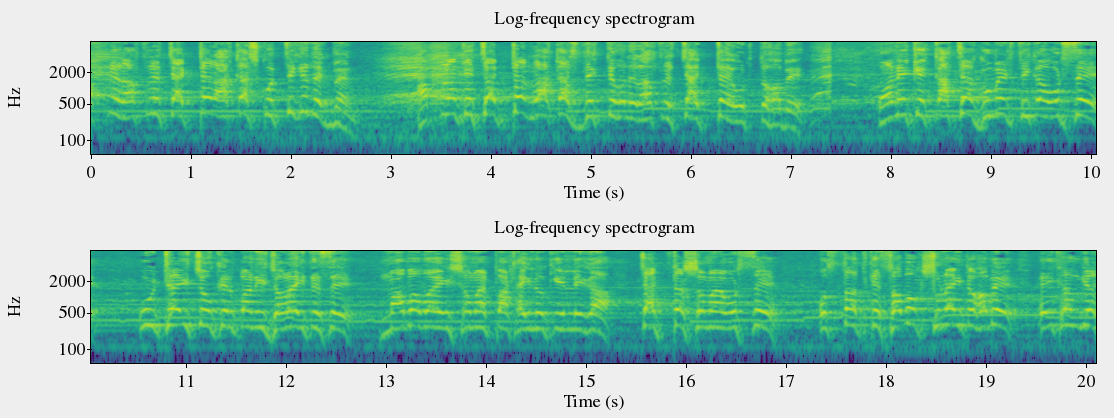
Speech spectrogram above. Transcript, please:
আপনি রাত্রে চারটার আকাশ কোথেকে দেখবেন? আপনাকে চারটার আকাশ দেখতে হলে রাত্রে চারটায় উঠতে হবে। অনেকে কাঁচা ঘুমের থেকে উঠছে, উঠাই চোখের পানি জড়াইতেছে। মা বাবা এই সময় পাঠাইলো কি লেগা? চারটার সময় উঠছে ওস্তাদকে সবক শুনাইতে হবে। এইখান দিয়ে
